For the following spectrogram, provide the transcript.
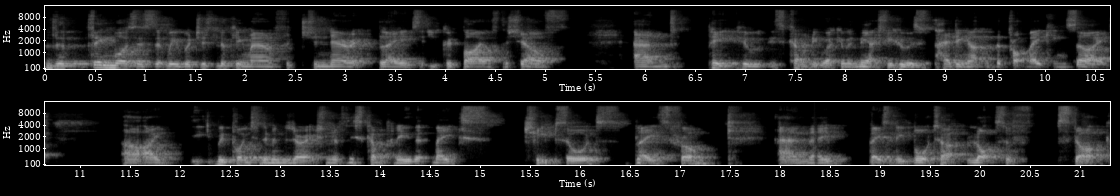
The thing was is that we were just looking around for generic blades that you could buy off the shelf, and Pete, who is currently working with me, actually, who is heading up the prop making side, uh, I we pointed him in the direction of this company that makes cheap swords blades from, and they basically bought up lots of stock,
